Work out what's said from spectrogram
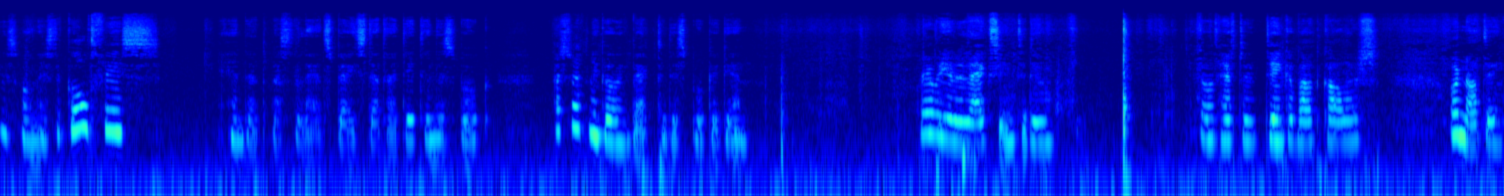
This one is the goldfish, and that was the last page that I did in this book. I'm certainly going back to this book again. Very relaxing to do. Don't have to think about colors or nothing.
